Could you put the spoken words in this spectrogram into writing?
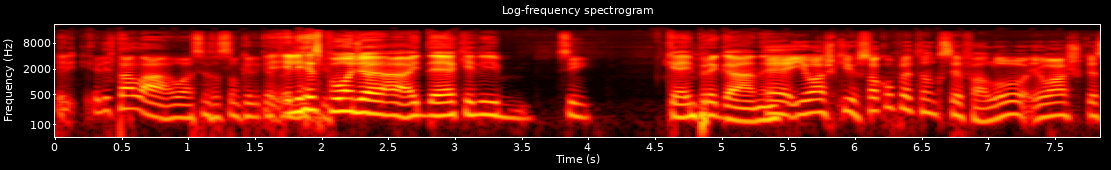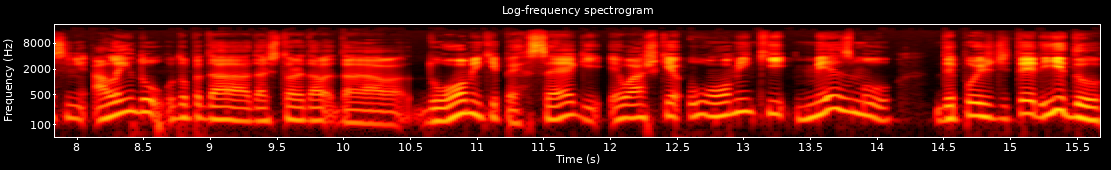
Ele- ele tá lá, a sensação que ele quer Ele transmitir. responde a, a ideia que ele Sim. quer empregar, né? É, e eu acho que, só completando o que você falou, eu acho que, assim, além do, do- da, da história da, da- do homem que persegue, eu acho que é o homem que, mesmo depois de ter ido,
